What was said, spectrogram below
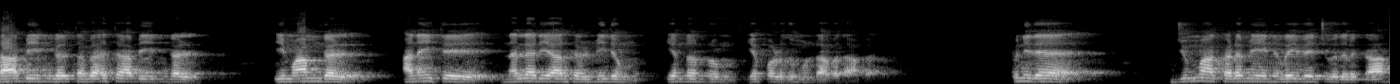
தாபீன்கள் தப தாபீன்கள் இமாம்கள் அனைத்து நல்லடியார்கள் மீதும் என்றென்றும் எப்பொழுதும் உண்டாவதாக. புனித ஜும்மா கடமையை நிறைவேற்றுவதற்காக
